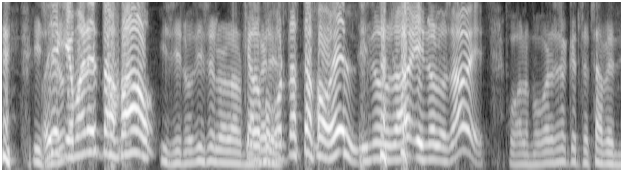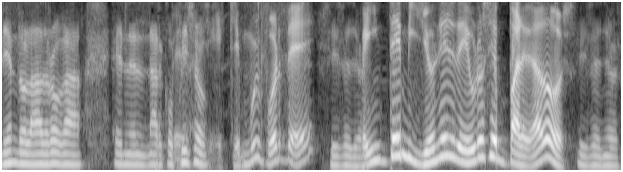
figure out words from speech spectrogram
Y si Oye, no- que me han estafado. Y si no, díselo a las Que a lo mejor te ha estafado él y no lo, sabe- y no lo sabes. O a lo mejor es el que te está vendiendo la droga en el Pero narcopiso. sí, es que es muy fuerte, ¿eh? Sí, señor. 20 millones de euros emparedados. Sí, señor.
